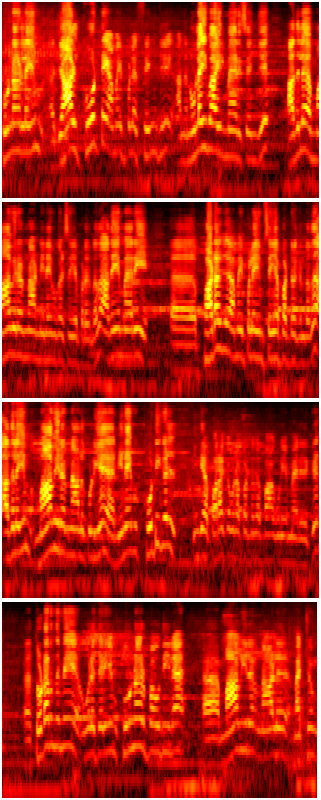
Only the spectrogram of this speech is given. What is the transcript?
குருநகர்லையும் யாழ் கோட்டை அமைப்பில் செஞ்சு அந்த நுழைவாயில் மாதிரி செஞ்சு அதில் மாவீரர் நாள் நினைவுகள் செய்யப்படுகின்றது. அதே மாதிரி படகு அமைப்பிலையும் செய்யப்பட்டிருக்கின்றது. அதுலேயும் மாவீரர் நாளுக்குரிய நினைவு கொடிகள் இங்கே பறக்க விடப்பட்டதை பார்க்கக்கூடிய மாதிரி இருக்குது தொடர்ந்துமே உங்களுக்கு தெரியும் குருநகர் பகுதியில் மாவீரர் நாள் மற்றும்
